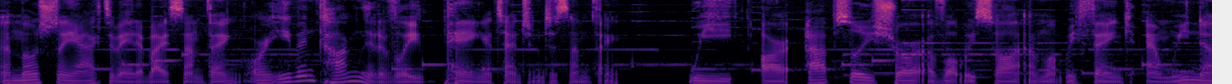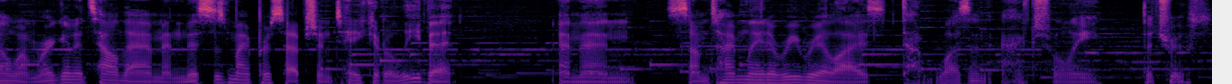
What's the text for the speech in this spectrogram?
emotionally activated by something or even cognitively paying attention to something, we are absolutely sure of what we saw and what we think, and we know and we're going to tell them, and this is my perception, take it or leave it. And then sometime later, we realize that wasn't actually the truth.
